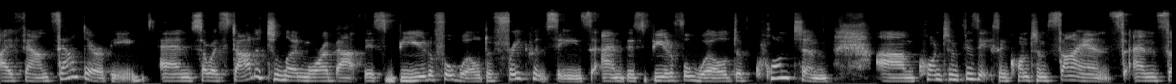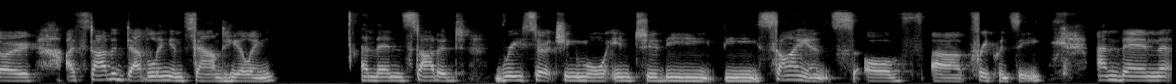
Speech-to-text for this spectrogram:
I found sound therapy. And so I started to learn more about this beautiful world of frequencies and this beautiful world of quantum, um, quantum physics and quantum science. And so I started dabbling in sound healing and then started researching more into the the science of uh, frequency, and then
